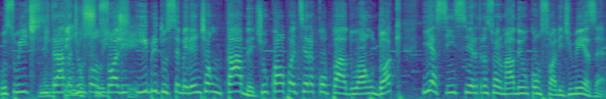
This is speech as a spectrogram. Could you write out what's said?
O Switch se Nintendo trata de um Switch. console híbrido semelhante a um tablet, o qual pode ser acoplado a um dock e assim ser transformado em um console de mesa.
